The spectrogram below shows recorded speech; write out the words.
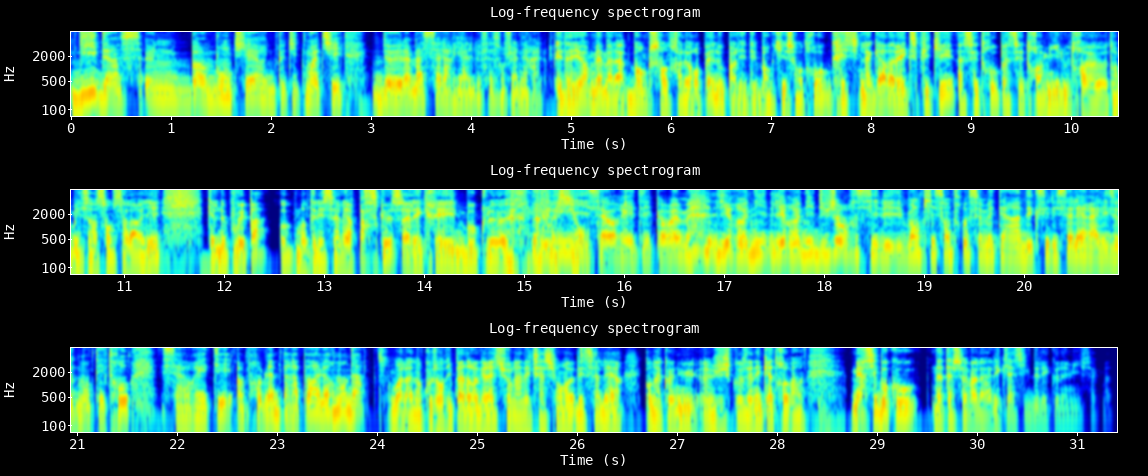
guide une, un bon tiers, une petite moitié de la masse salariale de façon générale. Et d'ailleurs, même à la Banque Centrale Européenne, vous parliez des banquiers centraux, Christine Lagarde avait expliqué à ses troupes, à ses 3000 ou 3500 salariés, qu'elle ne pouvait pas augmenter les salaires parce que ça allait créer une boucle d'inflation. Oui, ça aurait été quand même l'ironie, l'ironie du genre. Si les banquiers centraux se mettaient à indexer les salaires et à les augmenter trop, ça aurait été un problème par rapport à leur Voilà, donc aujourd'hui, pas de regret sur l'indexation des salaires qu'on a connu euh, jusqu'aux années 80. Merci beaucoup, Natacha Valla. Les classiques de l'économie chaque matin.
